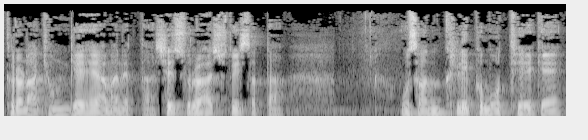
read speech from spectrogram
그러나 경계해야만 했다. 실수를 할 수도 있었다. 우선 클리프 모트에게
